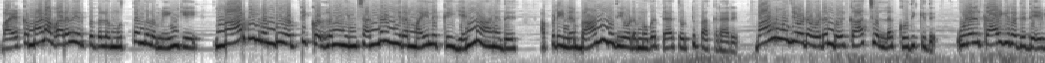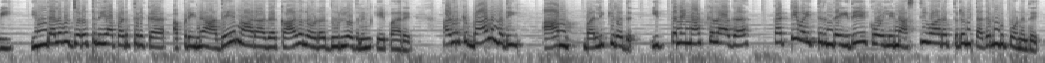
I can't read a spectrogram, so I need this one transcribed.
வழக்கமான வரவேற்புகளும் முத்தங்களும் எங்கே? மார்பில் வந்து ஒட்டிக்கொள்ளும் என் சந்தன நிற மயிலுக்கு என்ன ஆனது? அப்படின்னு பானுமதியோட முகத்தை தொட்டு பாக்குறாரு பானுமதியோட உடம்பு காய்ச்சல்ல கொதிக்குது. உடல் காய்கிறது தேவி இந்த அளவு ஜுரத்திலேயா படுத்திருக்க? அப்படின்னு அதே மாறாத காதலோட துரியோதனன் கேட்பாரு. அதற்கு பானுமதி ஆம் வலிக்கிறது. இத்தனை நாட்களாக கட்டி வைத்திருந்த இதய கோயிலின் அஸ்திவாரத்துடன் தகர்ந்து போனது.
